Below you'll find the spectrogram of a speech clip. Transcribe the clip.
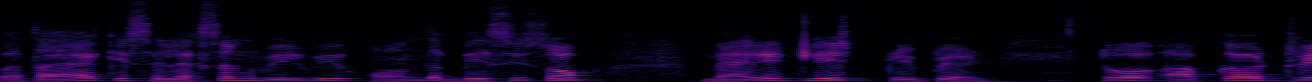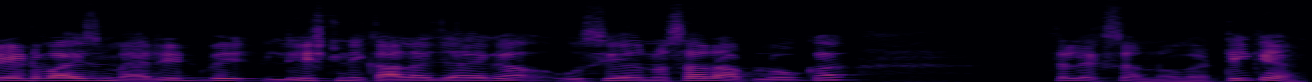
बताया कि selection will be on the basis of merit list prepare तो आपका ट्रेड वाइज मेरिट भी लिस्ट निकाला जाएगा, उसी अनुसार आप लोगों का सिलेक्शन होगा। ठीक है?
